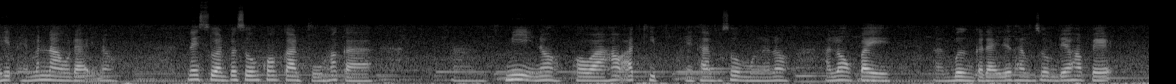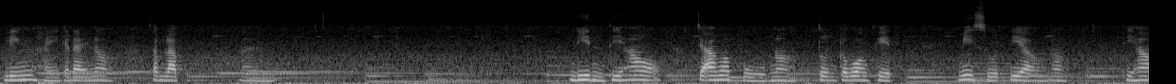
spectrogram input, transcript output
เฮ็ดให้มันเน่าได้เนาะในส่วนผสมของการปลูกเฮาก็อ่ามีเนาะเพราะว่าเฮาอัดคลิปให้ท่านผู้ชมเบิ่งแล้วเนาะลองไปเบิ่งก็ได้เด้อท่านผู้ชมเดี๋ยวเฮาแปะลิงก์ให้ก็ได้เนาะสำหรับอ่า ดินที่เฮาจะเอามาปลูกเนาะต้นกระบองเพชรมีสูตรเดียวเนาะที่เฮา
